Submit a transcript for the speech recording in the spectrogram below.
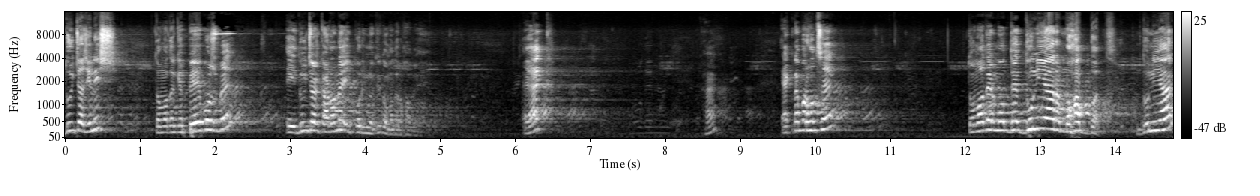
দুইটা জিনিস তোমাদেরকে পেয়ে বসবে। এই দুইটার কারণে এই পরিণতি তোমাদের হবে। এক হ্যাঁ? এক নম্বর হচ্ছে তোমাদের মধ্যে দুনিয়ার মোহাব্বত, দুনিয়ার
